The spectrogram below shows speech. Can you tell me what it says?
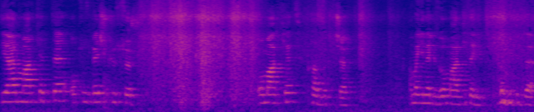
Diğer markette 35 küsür. O market kazıkçı. Ama yine biz o markete gittik tabii ki de.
